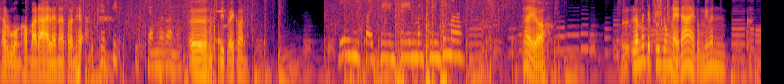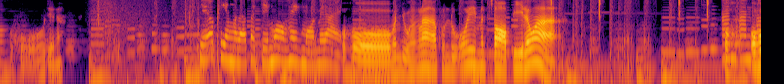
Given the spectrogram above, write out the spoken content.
ทะลวงเข้ามาได้แล้วนะตอนเนี้ยเจ๊ปิดปิดแคมป์ไว้ก่อนนะเออปิดไว้ก่อน เฮ้ยมีใครปีนปีนมันปีนขึ้นมาใช่เหรอ แล้วมันจะปีนตรงไหนได้ ตรงนี้มัน โอ้โห เดี๋ยวนะ เจ๊เอาเตียงมาแล้วแต่เจ๊มอบให้มอสไม่ได้ โอ้โห มันอยู่ข้างล่างครับคุณดู โอ้ย มันต่อปีแล้วอะ อันอันโอ้โห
